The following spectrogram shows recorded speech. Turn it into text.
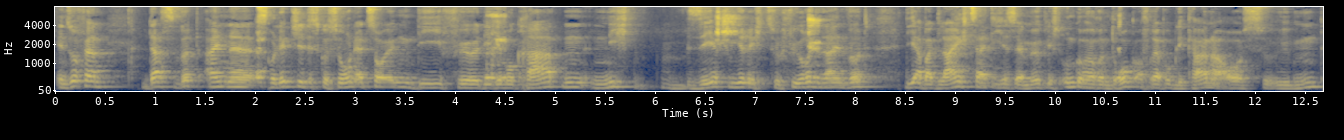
Insofern das wird eine politische Diskussion erzeugen, die für die Demokraten nicht sehr schwierig zu führen sein wird, die aber gleichzeitig es ermöglicht, ungeheuren Druck auf Republikaner auszuüben,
